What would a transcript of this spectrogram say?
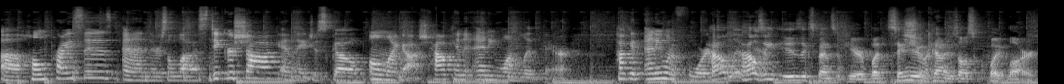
uh, home prices and there's a lot of sticker shock and they just go, oh my gosh, how can anyone live there? How can anyone afford How, housing there? is expensive here, but San Diego Sure. County is also quite large.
